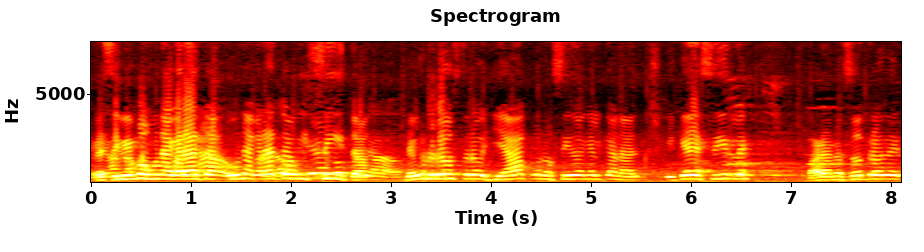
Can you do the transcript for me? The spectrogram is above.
recibimos una grata, una grata visita de un rostro ya conocido en el canal. Y qué decirles, para nosotros de, eh,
